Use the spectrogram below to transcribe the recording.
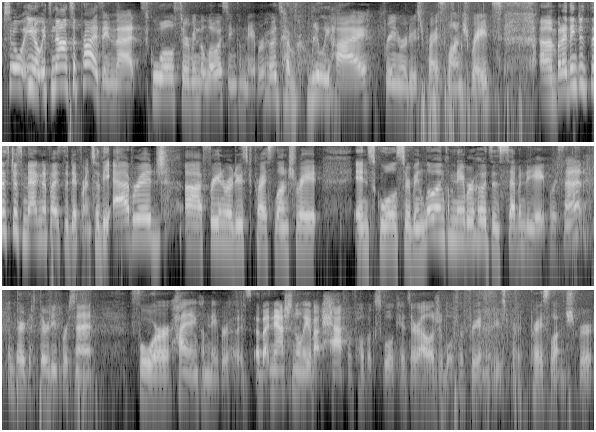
So, you know, it's not surprising that schools serving the lowest income neighborhoods have really high free and reduced price lunch rates. Um, but I think this just magnifies the difference. So the average uh, free and reduced price lunch rate in schools serving low income neighborhoods is 78% compared to 30% for high income neighborhoods. About nationally, about half of public school kids are eligible for free and reduced price lunch for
